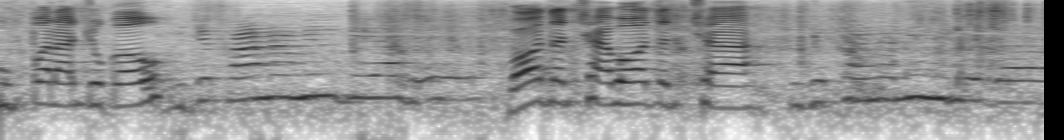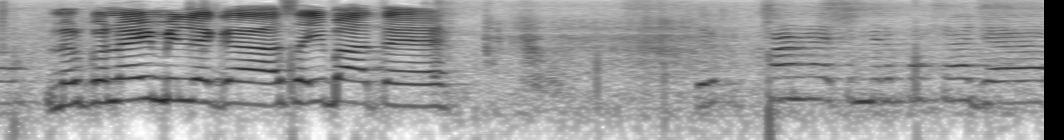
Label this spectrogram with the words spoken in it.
ऊपर आ चुका हूँ। मुझे खाना मिल गया है। बहुत अच्छा बहुत अच्छा। मुझे खाना नहीं मिलेगा। मेरे को नहीं मिलेगा सही बात है। है तो मेरे पास आ जा।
